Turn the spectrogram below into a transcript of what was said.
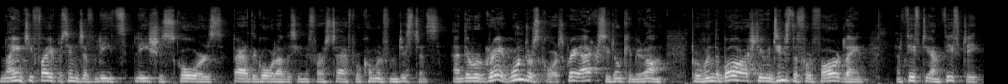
95% of Laois's scores, bar the goal obviously in the first half, were coming from distance. And they were great wonder scores, great accuracy, don't get me wrong. But when the ball actually went into the full forward line and 50 on 50,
